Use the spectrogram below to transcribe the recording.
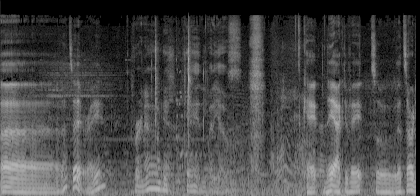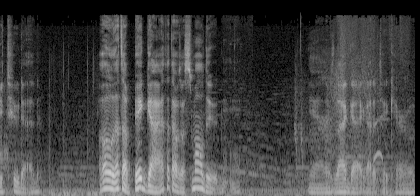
Yeah. uh, that's it, right? For now, he can't hit anybody else. Okay, they activate, so that's already two dead. Oh, that's a big guy. I thought that was a small dude. Yeah, there's that guy I gotta take care of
